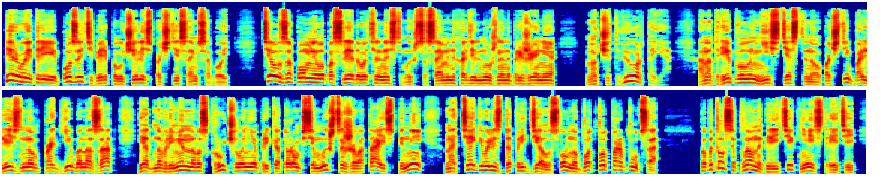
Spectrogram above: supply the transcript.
Первые три позы теперь получились почти сами собой. Тело запомнило последовательность, мышцы сами находили нужное напряжение. Но четвертая, она требовала неестественного, почти болезненного прогиба назад и одновременного скручивания, при котором все мышцы живота и спины натягивались до предела, словно вот-вот порвутся. Попытался плавно перейти к ней с третьей –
